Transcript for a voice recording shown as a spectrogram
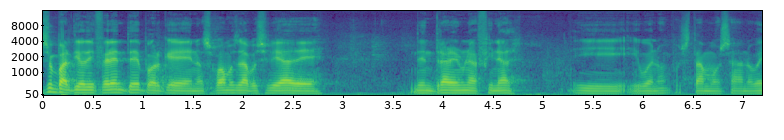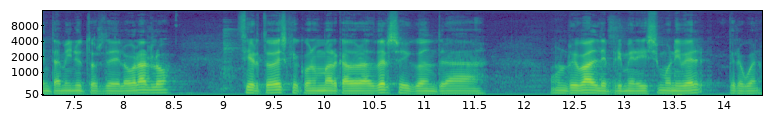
Es un partido diferente porque nos jugamos la posibilidad de, entrar en una final y, bueno, pues estamos a 90 minutos de lograrlo. Cierto es que con un marcador adverso y contra un rival de primerísimo nivel, pero bueno,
